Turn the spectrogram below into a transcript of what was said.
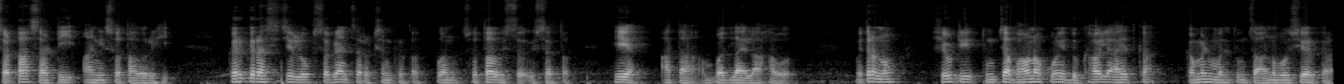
स्वतःसाठी आणि स्वतःवरही. कर्क राशीचे लोक सगळ्यांचं रक्षण करतात पण स्वतः विस विसरतात. हे आता बदलायला हवं. मित्रांनो शेवटी तुमच्या भावना कोणी दुखावल्या आहेत का? कमेंटमध्ये तुमचा अनुभव शेअर करा.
